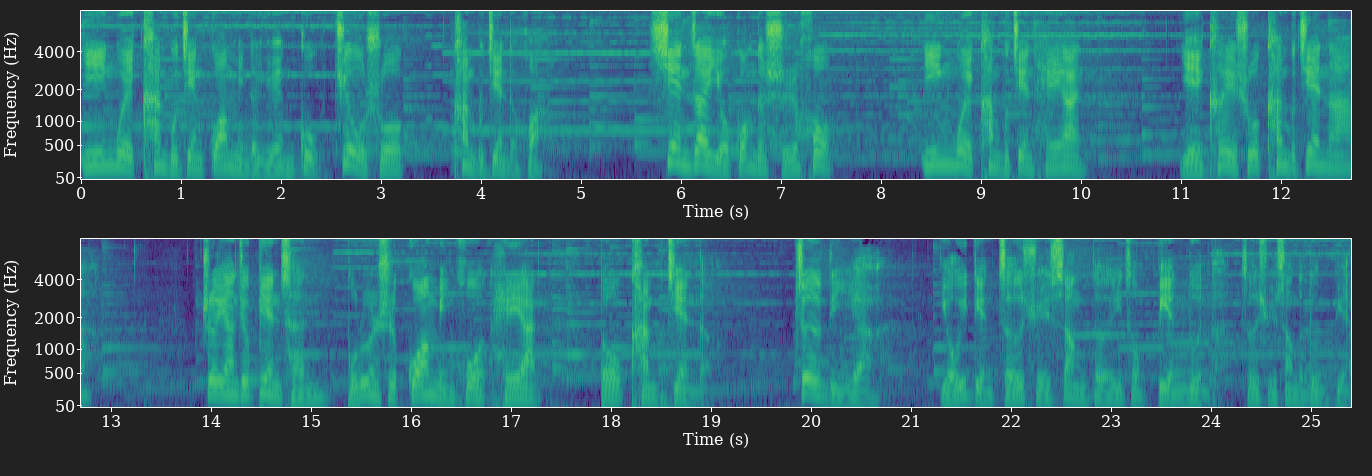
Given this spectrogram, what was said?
因为看不见光明的缘故，就说看不见的话；现在有光的时候，因为看不见黑暗，也可以说看不见呐、这样就变成不论是光明或黑暗。都看不见了。这里呀、有一点哲学上的一种辩论了，哲学上的论辩。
